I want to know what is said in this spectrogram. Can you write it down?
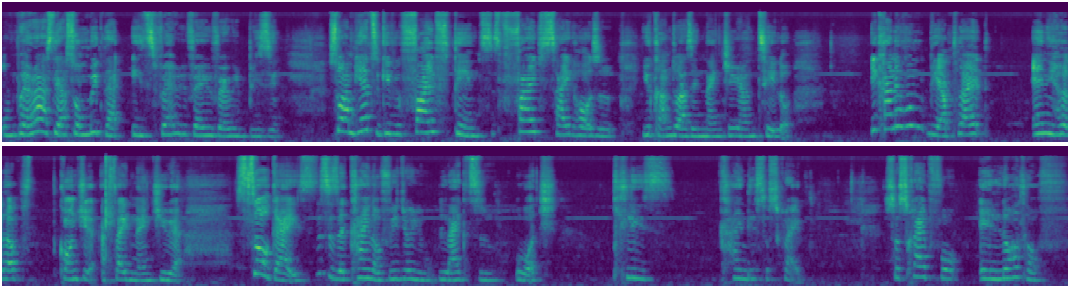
whereas there are some week that is very very very busy. So i'm here to give you five things five side hustle you can do as a nigerian tailor. It can even be applied any other country aside Nigeria. So guys, this is a kind of video you like to watch. Please kindly subscribe. Subscribe for a lot of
